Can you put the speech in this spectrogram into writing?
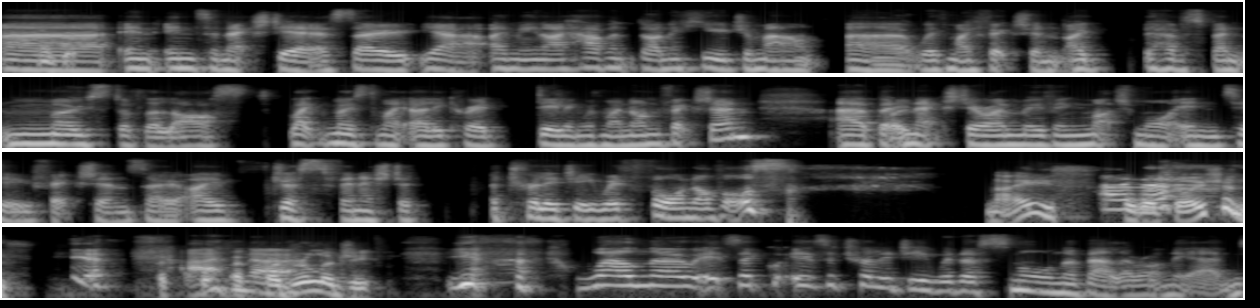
uh, in into next year. So yeah, I mean, I haven't done a huge amount uh, with my fiction. I have spent most of the last, like most of my early career, dealing with my nonfiction. Uh, but right. next year, I'm moving much more into fiction. So I've just finished a, a trilogy with four novels. Nice, congratulations! yeah, a, a quadrilogy. Yeah, well, no, it's a it's a trilogy with a small novella on the end.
